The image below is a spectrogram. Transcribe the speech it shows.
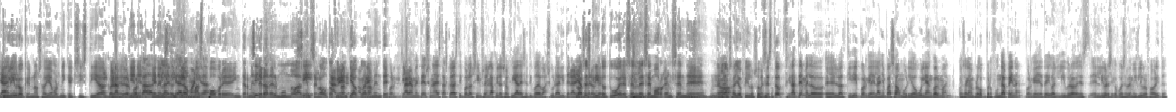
Ya, un eh, libro que no sabíamos ni que existía. Y con la eh, peor tiene, portada de tiene la la historia de la edición más pobre internetera Sí. del mundo. Alguien Sí. se lo ha A ver, autofinanciado hombre, claramente. Porque claramente es una de estas cosas tipo los Simpson y la filosofía de ese tipo de basura literaria. Lo has pero que- escrito tú, eres el S. Morgensen de, del No, ensayo filosófico. Pues esto, fíjate, me lo, eh, lo adquirí porque el año pasado murió William Goldman, cosa que me pro- profunda pena, porque ya te digo, el libro es el libro sí que puede ser de mis libros favoritos.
